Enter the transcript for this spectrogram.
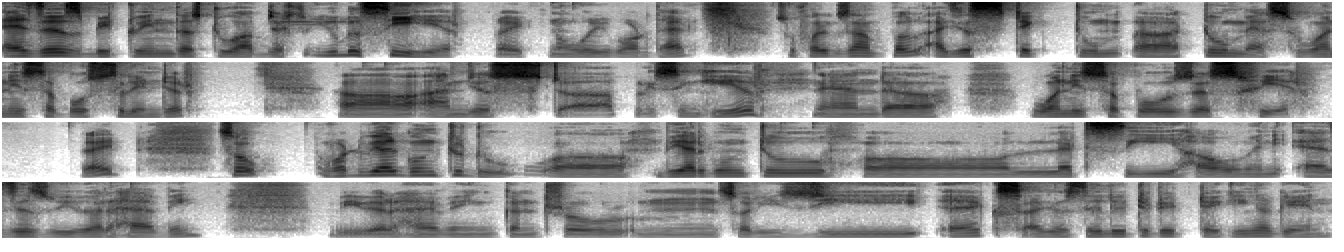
edges between those two objects. You will see here, right? No worry about that. So for example, I just take two uh, two mesh. One is suppose cylinder uh, I'm just uh, placing here and uh, one is suppose a sphere right so what we are going to do uh, we are going to uh, let's see how many edges we were having we were having control um, sorry ZX I just deleted it taking again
